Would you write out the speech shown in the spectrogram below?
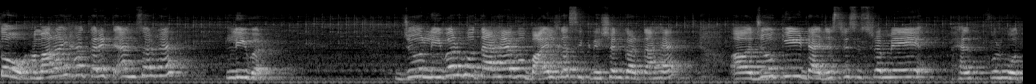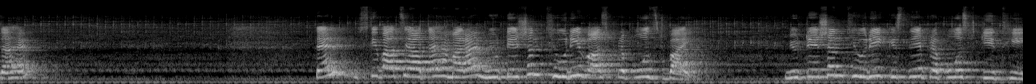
तो हमारा यहाँ करेक्ट आंसर है लीवर। जो लीवर होता है, वो बाइल का सिक्रेशन करता है जो कि डाइजेस्टिव सिस्टम में हेल्पफुल होता है। देन उसके बाद से आता है हमारा mutation theory was proposed by mutation theory किसने प्रपोज की थी?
